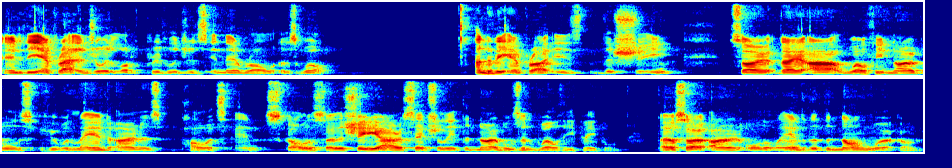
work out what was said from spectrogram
and the emperor enjoyed a lot of privileges in their role as well. Under the emperor is the Shi. So they are wealthy nobles who were landowners, poets, and scholars. So the Shi are essentially the nobles and wealthy people. They also own all the land that the Nong work on.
